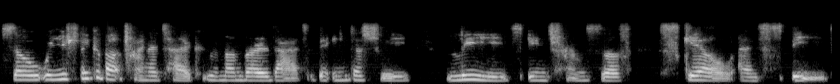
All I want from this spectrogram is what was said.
So, when you think about China Tech, remember that the industry leads in terms of scale and speed,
